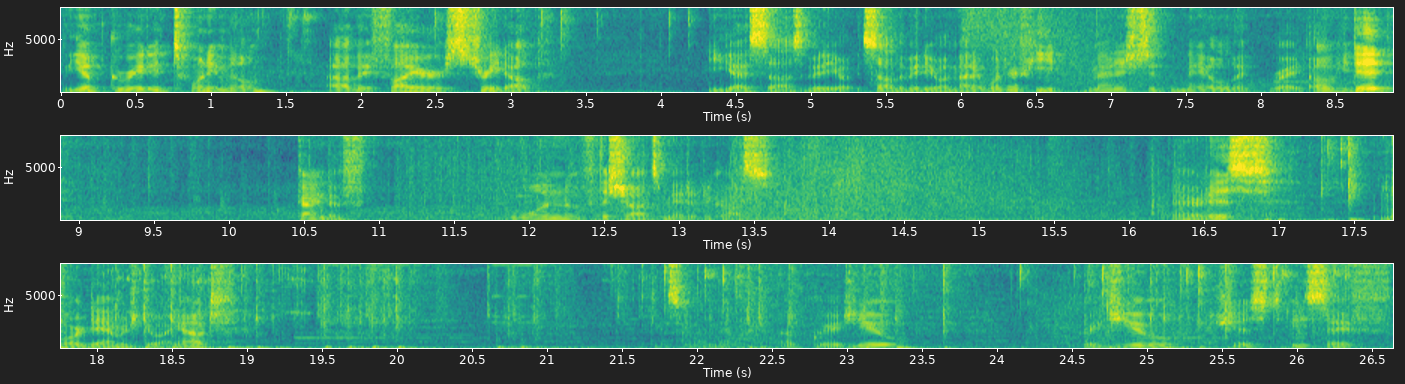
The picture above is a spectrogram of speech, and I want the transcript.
the upgraded 20 mil. Uh, they fire straight up. You guys saw his video, saw the video on that. I wonder if he managed to nail it right. Oh, he did. Kind of. One of the shots made it across. There it is. More damage going out. Okay, so I'm gonna upgrade you. Upgrade you, just to be safe.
